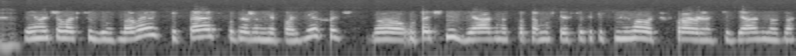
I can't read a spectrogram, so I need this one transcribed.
Мгм. Я начала всюду узнавать, писать, куда же мне поехать, э, уточнить диагноз, потому что я все-таки сомневалась в правильности диагноза.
